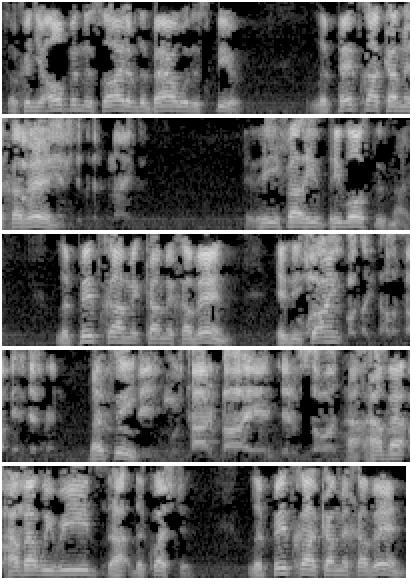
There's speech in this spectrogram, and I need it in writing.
So can you open the side of the barrel with a spear? Lepetcha kamechaven. He felt he, he lost his knife. Lepitcha kamechaven. Is he trying? Let's see. How, how about how about we read the, the question? Lepitcha kamechaven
